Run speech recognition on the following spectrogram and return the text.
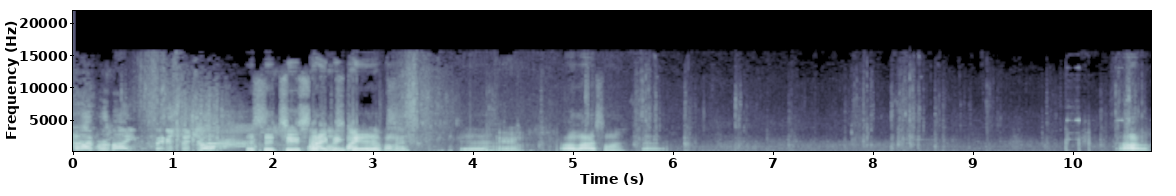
five remain. Finish the job. It's the two sniping sniping kids. on it. Yeah. Yeah. Oh, last one? Yeah. Oh.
